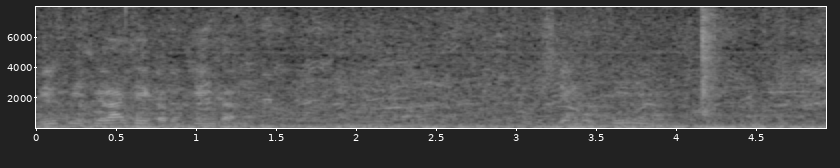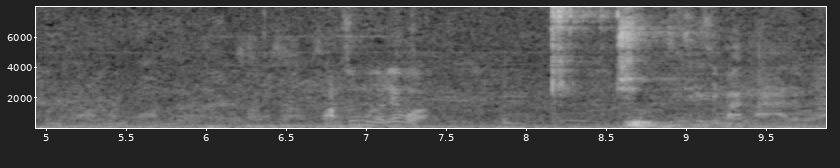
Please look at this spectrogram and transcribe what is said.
มีเวลาเช็คกับต้องเช็คกัน เสียงโอเคนะมันหอมมันหอมเลยหอมซุ้มือเลยวะจุดที่สิมากหนาเลยวะ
